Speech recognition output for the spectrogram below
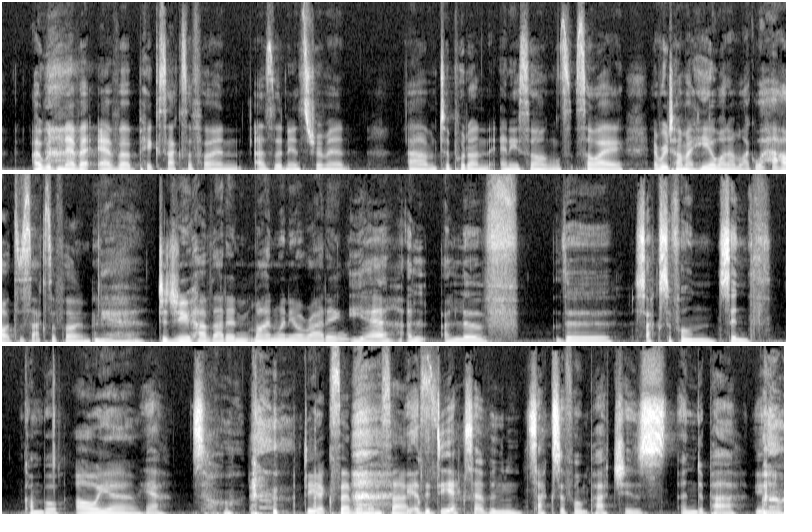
I would never ever pick saxophone as an instrument um, to put on any songs. So I, every time I hear one, I'm like, wow, it's a saxophone. Yeah. Did you have that in mind when you were writing? Yeah, I, I love the saxophone synth combo. Oh yeah, Yeah. So DX7 and sax. yeah, the DX7 saxophone patch is under par, you know.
